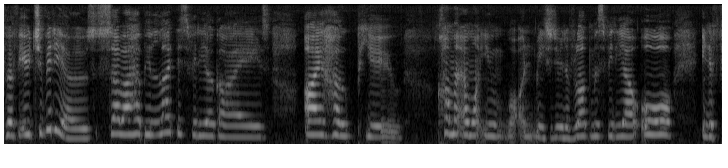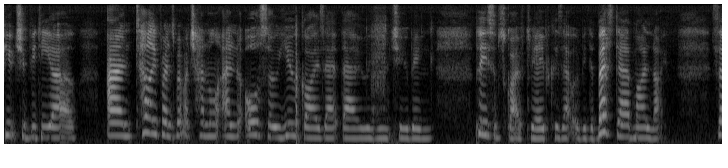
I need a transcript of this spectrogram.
for future videos. So, I hope you like this video, guys. I hope you comment on what you want me to do in a Vlogmas video or in a future video and tell your friends about my channel and also you guys out there who are YouTubing, please subscribe to me because that would be the best day of my life. So,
